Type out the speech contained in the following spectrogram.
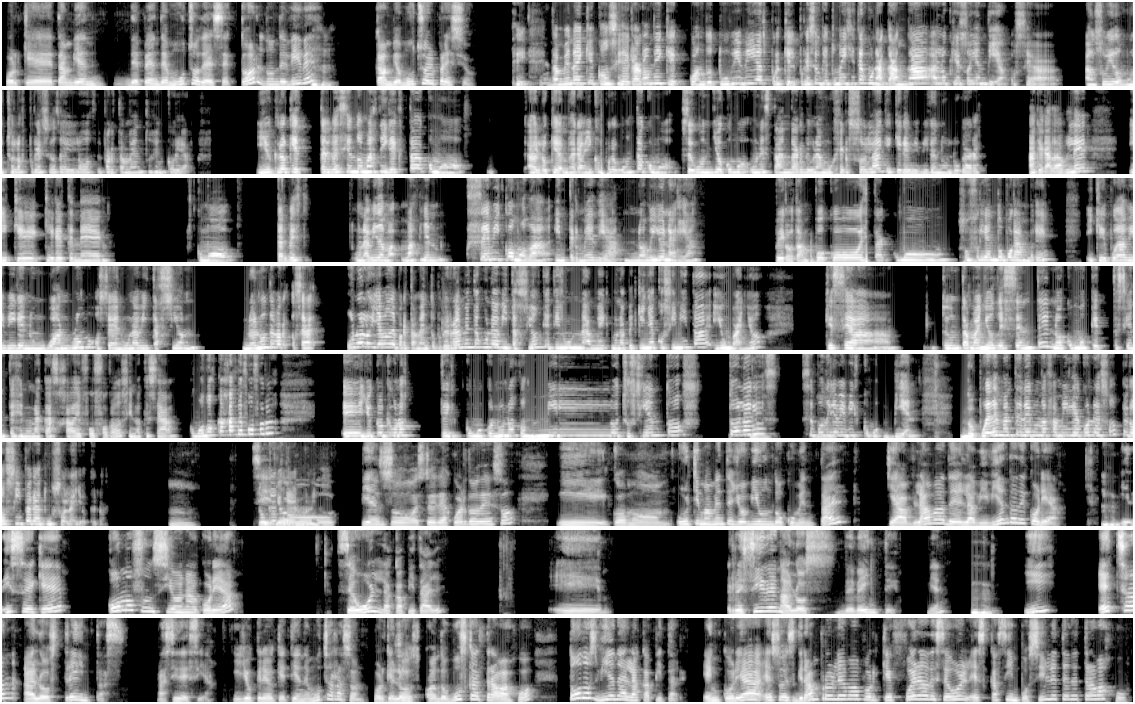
Porque también depende mucho del sector donde vive, cambia mucho el precio. Sí, también hay que considerar, que cuando tú vivías, porque el precio que tú me dijiste es una ganga a lo que es hoy en día, o sea, han subido mucho los precios de los departamentos en Corea. Y yo mm. creo que tal vez siendo más directa, como a lo que para mí os pregunta, como, según yo, como un estándar de una mujer sola que quiere vivir en un lugar agradable y que quiere tener como tal vez una vida más bien semi cómoda, intermedia, no millonaria, pero tampoco estar como sufriendo por hambre y que pueda vivir en un one room, o sea, en una habitación, no en un o sea, uno lo llama departamento, pero realmente es una habitación que tiene una, una pequeña cocinita y un baño que sea de un tamaño decente, no como que te sientes en una caja de fósforo, sino que sea como dos cajas de fósforo. Eh, yo creo que unos, como con unos 2.800 dólares se podría vivir como bien. No puedes mantener una familia con eso, pero sí para tú sola, yo creo. Mm. Sí, yo pienso, estoy de acuerdo de eso. Y como últimamente yo vi un documental que hablaba de la vivienda de Corea. Y dice que cómo funciona Corea, Seúl, la capital, eh, reciben a los de 20, ¿bien? Y echan a los 30, así decía. Y yo creo que tiene mucha razón, porque los, cuando busca el trabajo, todos vienen a la capital. En Corea eso es gran problema porque fuera de Seúl es casi imposible tener trabajo.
